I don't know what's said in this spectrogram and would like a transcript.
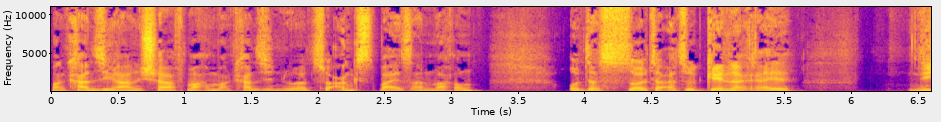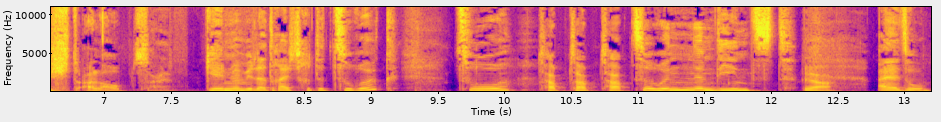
Man kann sie gar nicht scharf machen, man kann sie nur zu Angstbeißern machen. Und das sollte also generell nicht erlaubt sein. Gehen wir wieder drei Schritte zurück zu tap tap tap zu Hunden im Dienst. Ja. Also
